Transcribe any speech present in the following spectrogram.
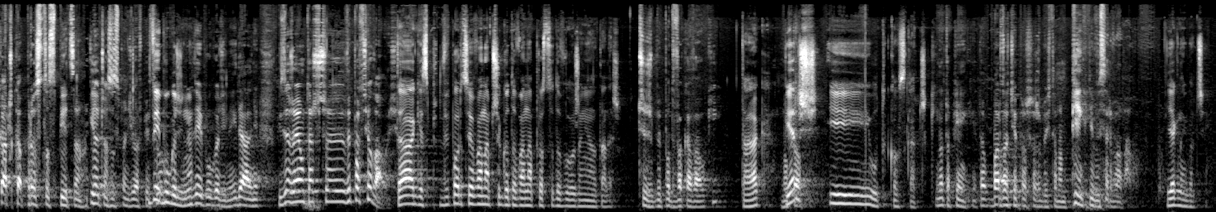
Kaczka prosto z pieca. Ile czasu spędziła w piecu? Dwie i pół godziny. Dwie i pół godziny, idealnie. Widzę, że ją też y, wyporcjowałeś. Tak, jest wyporcjowana, przygotowana prosto do wyłożenia na talerz. Czyżby po dwa kawałki? Tak, No to- pierś i łódko z kaczki. No to pięknie. To bardzo Cię proszę, żebyś to nam pięknie wyserwował. Jak najbardziej.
